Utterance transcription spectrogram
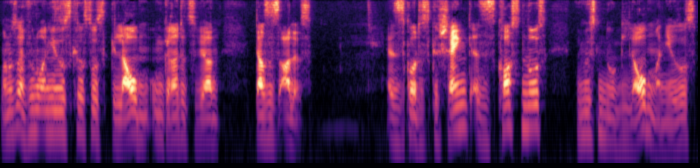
Man muss einfach nur an Jesus Christus glauben, um gerettet zu werden. Das ist alles. Es ist Gottes Geschenk, es ist kostenlos. Wir müssen nur glauben an Jesus.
